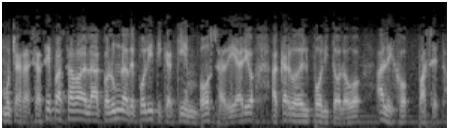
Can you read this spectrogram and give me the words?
Muchas gracias. Así pasaba la columna de política aquí en Voz a Diario a cargo del politólogo Alejo Paceto.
